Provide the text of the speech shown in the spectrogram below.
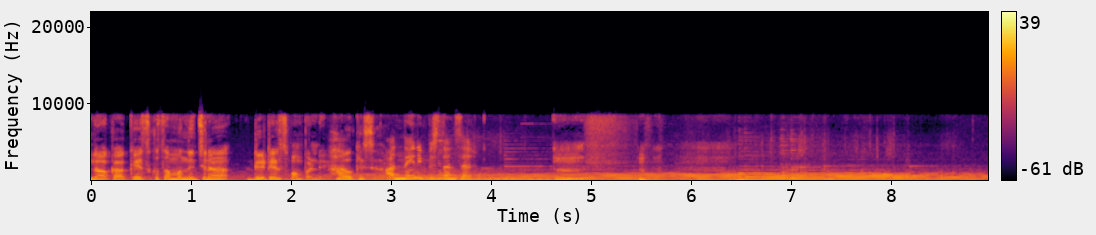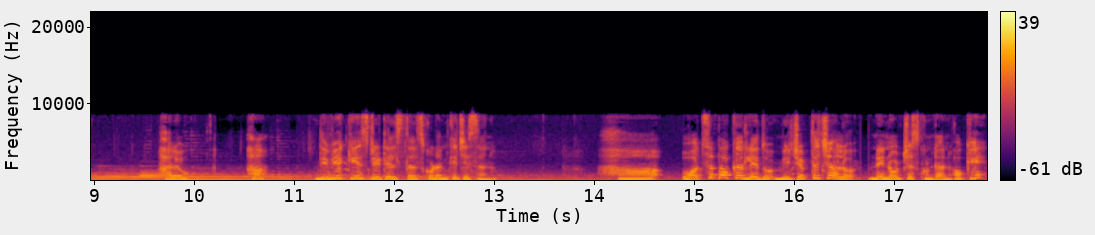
నాకు ఆ కేసుకు సంబంధించిన డీటెయిల్స్ పంపండి. హా, ఓకే సార్. అది నేను ఇప్పిస్తాను సార్. మ్మ్. హలో. హా, దివ్య కేస్ డీటెయిల్స్ తెలుసుకోవడానికి చేశాను. హా, వాట్సాప్ అక్కర్లేదు. మీరు చెప్తే చాలు. నేను నోట్ చేసుకుంటాను ఓకే?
